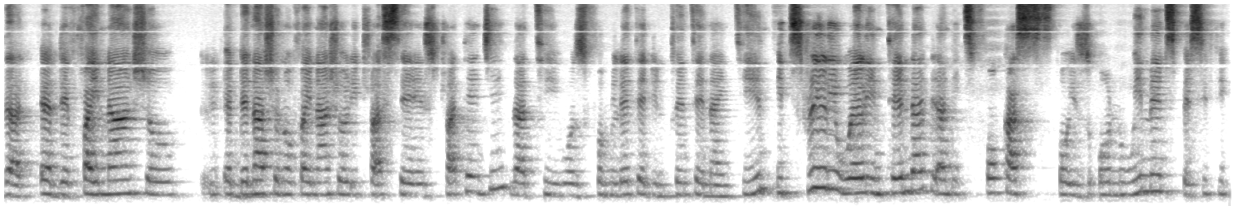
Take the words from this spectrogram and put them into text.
that uh, the financial the National Financial Literacy Strategy that was formulated in 2019. It's really well intended and its focus is on women, specific,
